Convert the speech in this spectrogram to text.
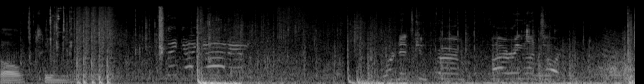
Oh, team. think I got him! Coordinates confirmed. Firing on target.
